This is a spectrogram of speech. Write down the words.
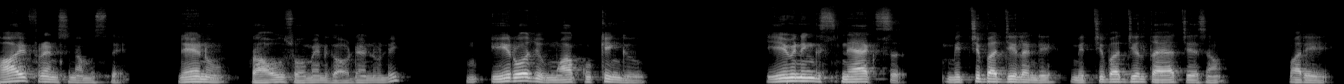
హాయ్ ఫ్రెండ్స్ నమస్తే. నేను రావు సోమేన్ గార్డెన్ నుండి ఈరోజు మా కుకింగ్ ఈవినింగ్ స్నాక్స్ మిర్చి బజ్జీలండి మిర్చి బజ్జీలు తయారు చేసాం మరి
